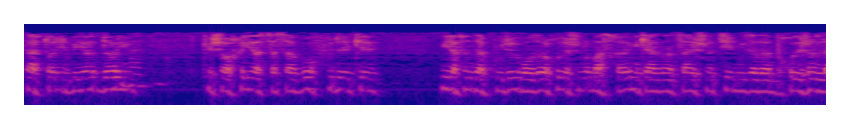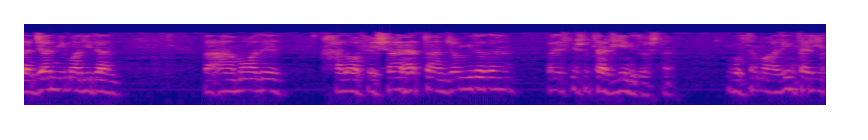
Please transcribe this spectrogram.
در تاریخ به یاد داریم بله. که شاخه از تصوف بوده که می‌رفتن در کوچه بازار خودشون رو مسخره می‌کردن سرشون رو تیغ می‌زدن به خودشون لجن میمالیدن و اعمال خلاف شهر حتی انجام می‌دادن و اسمش رو تغییر میذاشتن. گفتن ما از این طریق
